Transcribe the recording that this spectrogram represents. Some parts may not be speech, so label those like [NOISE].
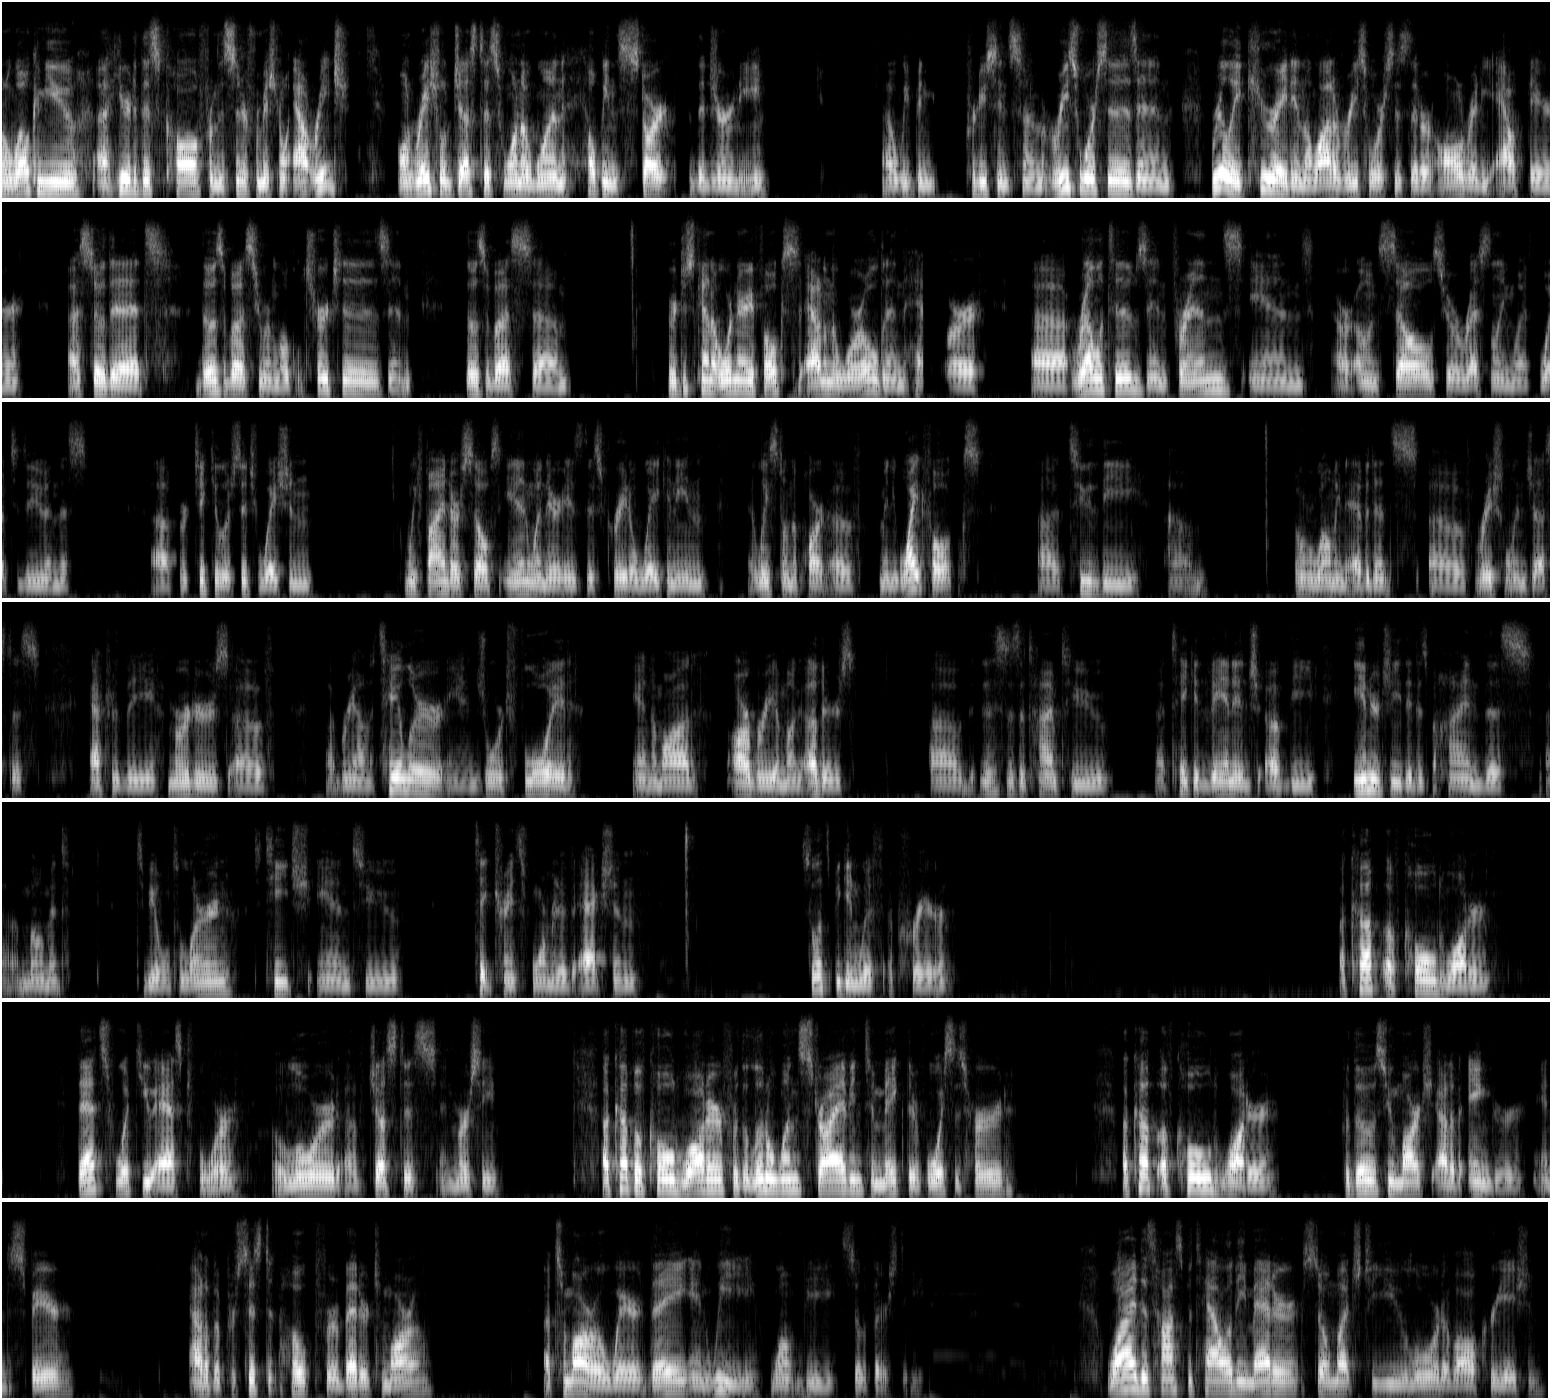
I want to welcome you uh, here to this call from the Center for Missional Outreach on Racial Justice 101, helping start the journey. Uh, we've been producing some resources and really curating a lot of resources that are already out there uh, so that those of us who are in local churches and those of us um, who are just kind of ordinary folks out in the world and have our uh, relatives and friends and our own selves who are wrestling with what to do in this uh, particular situation. We find ourselves in when there is this great awakening, at least on the part of many white folks, uh, to the um, overwhelming evidence of racial injustice after the murders of uh, Breonna Taylor and George Floyd and Ahmaud Arbery, among others uh, this is a time to uh, take advantage of the energy that is behind this uh, moment to be able to learn, to teach, and to take transformative action. So let's begin with a prayer. A cup of cold water. That's what you asked for, O Lord of justice and mercy a cup of cold water for the little ones striving to make their voices heard, a cup of cold water for those who march out of anger and despair, out of a persistent hope for a better tomorrow, a tomorrow where they and we won't be so thirsty. Why does hospitality matter so much to you, Lord of all creation?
